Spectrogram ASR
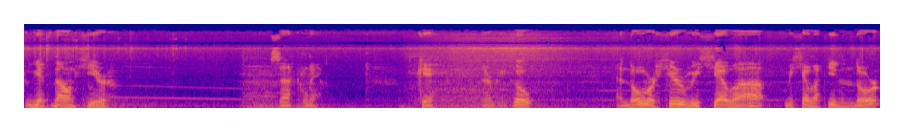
to get down here. Exactly. Okay, there we go. And over here we have a we have a hidden door.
